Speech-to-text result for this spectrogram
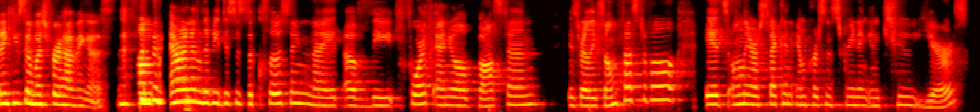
Thank you so much for having us. Um, Eran and Libby, this is the closing night of the fourth annual Boston Israeli Film Festival. It's only our second in-person screening in two years.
